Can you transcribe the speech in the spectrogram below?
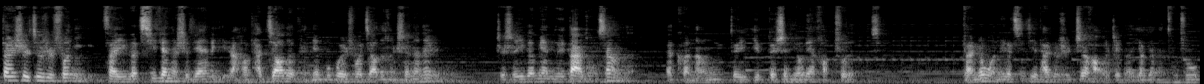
但是就是说你在一个七天的时间里，然后他教的肯定不会说教的很深的内容，只是一个面对大众向的。那可能对对身体有点好处的东西，反正我那个亲戚他就是治好了这个腰间盘突出，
